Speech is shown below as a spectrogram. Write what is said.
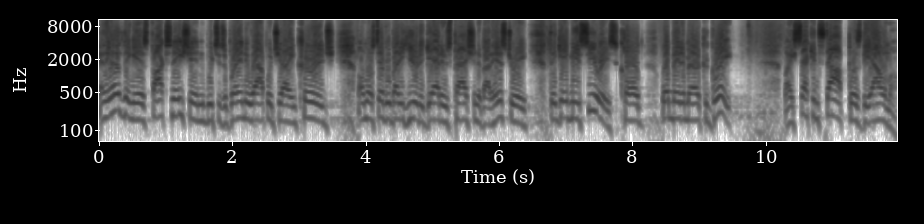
And the other thing is Fox Nation, which is a brand new app, which I encourage almost everybody here to get who's passionate about history. They gave me a series called What Made America Great. My second stop was the Alamo.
